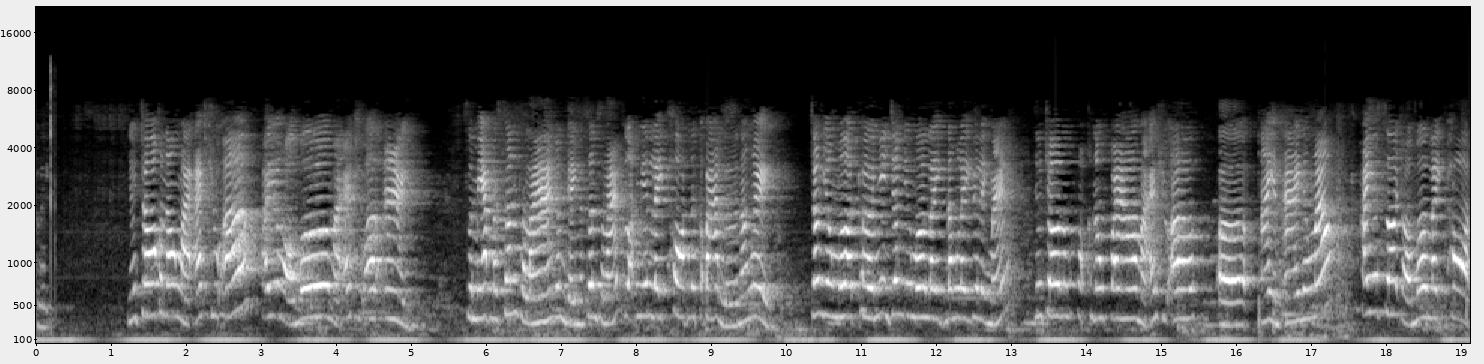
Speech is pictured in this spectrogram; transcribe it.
click យើងចូលក្នុង my SQL ហើយយើងរកមើល my SQL i សម្រាប់ម៉ាស៊ីនសាលាខ្ញុំនិយាយម៉ាស៊ីនសាលាគឺអត់មានលេខ port នៅក្បាលលើហ្នឹងទេអញ្ចឹងយើងមើលអត់ឃើញទេអញ្ចឹងយើងមើលលេខដឹងលេខវាលេខម៉ាយើងចូលក្នុង file my SQL អឺ INI ហ្នឹងមកហើយយើង search រកមើលលេខ port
